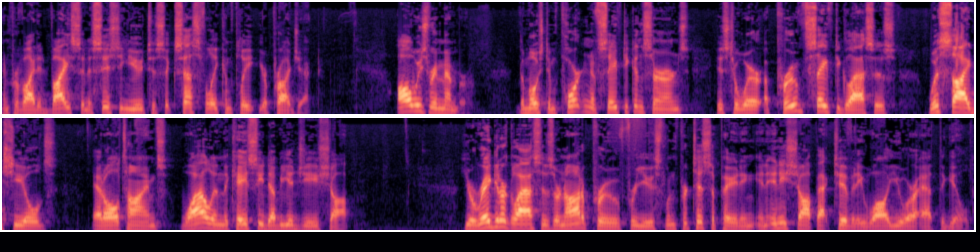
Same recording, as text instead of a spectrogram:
and provide advice and assisting you to successfully complete your project. Always remember, the most important of safety concerns is to wear approved safety glasses with side shields at all times while in the KCWG shop. Your regular glasses are not approved for use when participating in any shop activity while you are at the guild.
